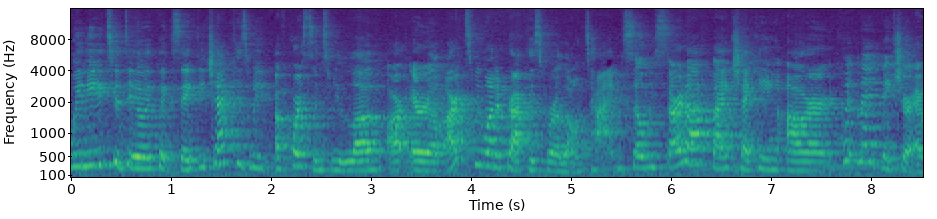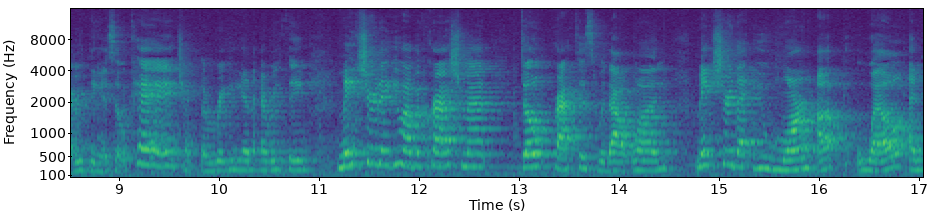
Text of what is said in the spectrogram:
we need to do a quick safety check because we, of course, since we love our aerial arts, we want to practice for a long time. So we start off by checking our equipment, make sure everything is okay, check the rigging and everything. Make sure that you have a crash mat. Don't practice without one. Make sure that you warm up well and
